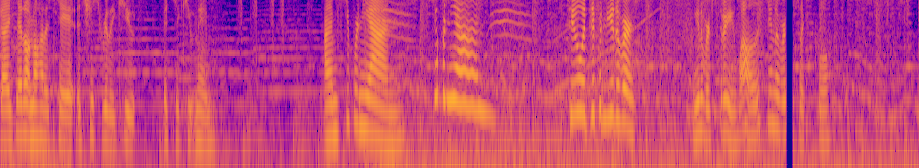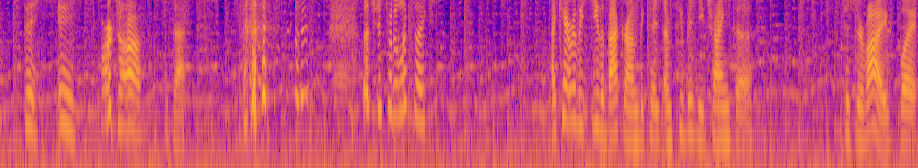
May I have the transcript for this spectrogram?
Guys, I don't know how to say it. It's just really cute. It's a cute name. I'm Super Nyan. Super Nyan! To a different universe. Universe 3. Wow, this universe looks cool. This is Sparta! Like that. That's just what it looks like. I can't really see the background because I'm too busy trying to to survive, but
